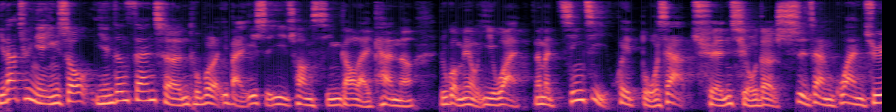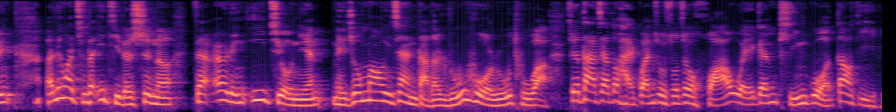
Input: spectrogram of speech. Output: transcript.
以它去年营收年增三成，突破了一百一十亿创新高来看呢，如果没有意外，那么经济会夺下全球的市占冠军。而另外值得一提的是呢，在二零一九年美中贸易战打得如火如荼啊，就大家都还关注说这个华为跟苹果到底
